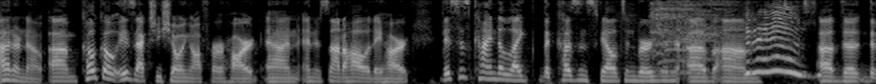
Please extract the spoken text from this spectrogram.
I don't know. Um, Coco is actually showing off her heart, and and it's not a holiday heart. This is kind of like the cousin skeleton version of um is. of the the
